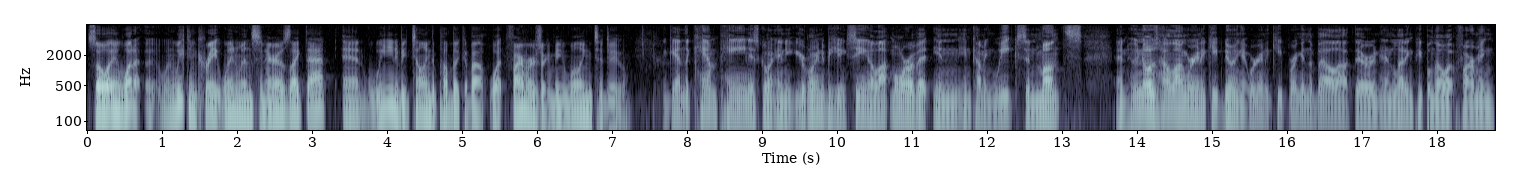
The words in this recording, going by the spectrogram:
So I mean, what when we can create win-win scenarios like that, and we need to be telling the public about what farmers are going to be willing to do. Again, the campaign is going, and you're going to be seeing a lot more of it in in coming weeks and months and who knows how long we're going to keep doing it. We're going to keep ringing the bell out there and, and letting people know what farming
